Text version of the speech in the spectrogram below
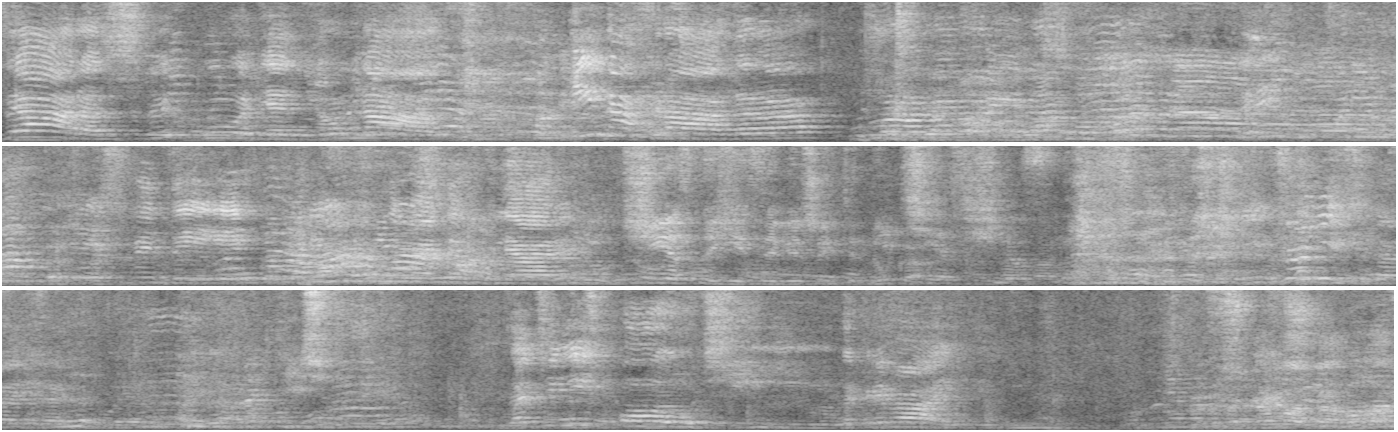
Зараз виходять до нас Віноградова, мама Григорівна, окуляри. Чесно їй завяжите, ну-ка. Нічого Зачиніть закривайте. Голова.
